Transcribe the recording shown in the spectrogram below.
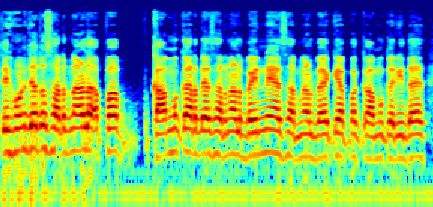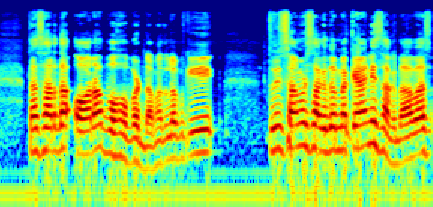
ਤੇ ਹੁਣ ਜਦੋਂ ਸਰ ਨਾਲ ਆਪਾਂ ਕੰਮ ਕਰਦੇ ਆ, ਸਰ ਨਾਲ ਬੈਠਨੇ ਆ, ਸਰ ਨਾਲ ਬਹਿ ਕੇ ਆਪਾਂ ਕੰਮ ਕਰੀਦਾ ਤਾਂ ਸਰ ਦਾ ਔਰਾ ਬਹੁਤ ਵੱਡਾ, ਮਤਲਬ ਕਿ ਤੁਸੀਂ ਸਮਝ ਸਕਦੇ ਹੋ, ਮੈਂ ਕਹਿ ਨਹੀਂ ਸਕਦਾ, ਬਸ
